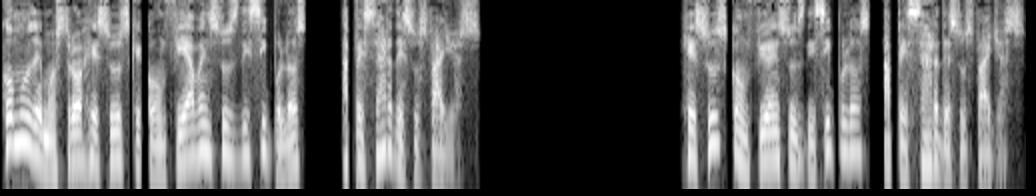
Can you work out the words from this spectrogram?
¿Cómo demostró Jesús que confiaba en sus discípulos a pesar de sus fallos? Jesús confió en sus discípulos a pesar de sus fallos.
